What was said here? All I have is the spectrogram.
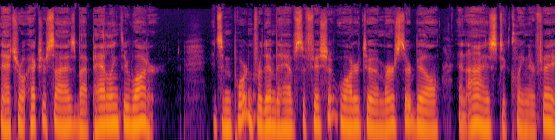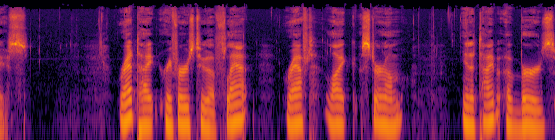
natural exercise by paddling through water. It's important for them to have sufficient water to immerse their bill and eyes to clean their face. Ratite refers to a flat, raft like sternum in a type of birds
